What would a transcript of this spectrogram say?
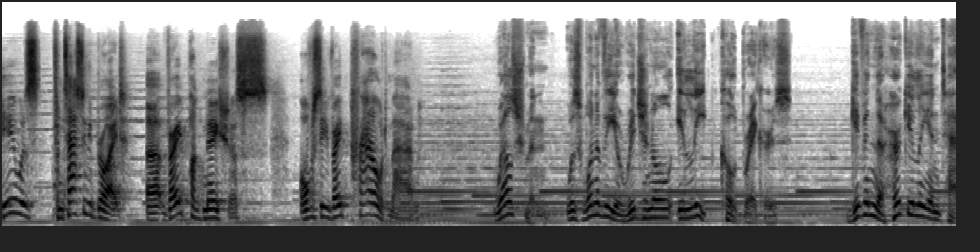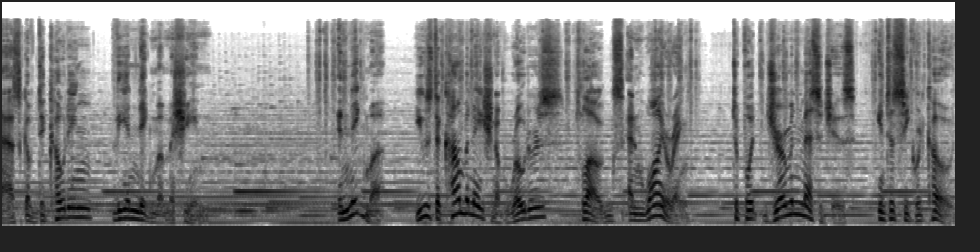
He was fantastically bright, uh, very pugnacious, obviously a very proud man. Welchman was one of the original elite codebreakers, given the Herculean task of decoding the Enigma machine. Enigma used a combination of rotors, plugs, and wiring to put German messages into secret code.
